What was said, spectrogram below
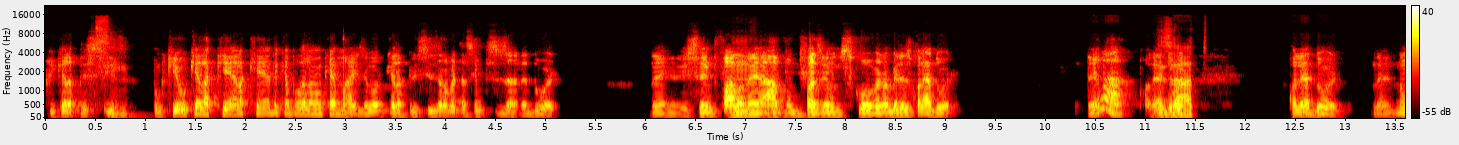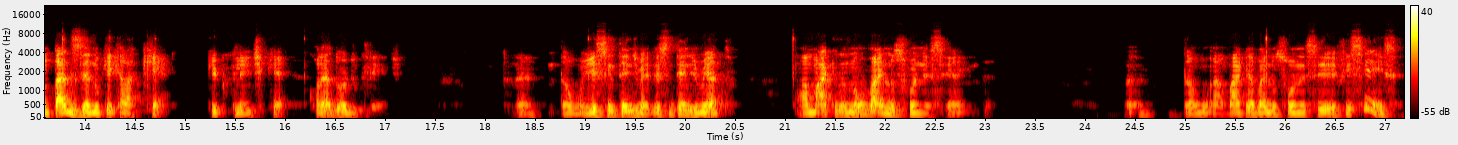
O que, ela precisa. Sim. Porque o que ela quer, ela quer, daqui a pouco ela não quer mais. Agora, o que ela precisa, ela vai estar sempre precisando, é dor. Né? A gente sempre fala, né? Uhum. Ah, vamos fazer um discover. Não, beleza, qual é a dor? Tem lá, qual é a dor? Exato. Qual é a dor? Né? Não está dizendo o que, que ela quer, o que, que o cliente quer. Qual é a dor do cliente? Né? Então, esse entendimento. Esse entendimento, a máquina não vai nos fornecer ainda. né? Então, a máquina vai nos fornecer eficiência.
